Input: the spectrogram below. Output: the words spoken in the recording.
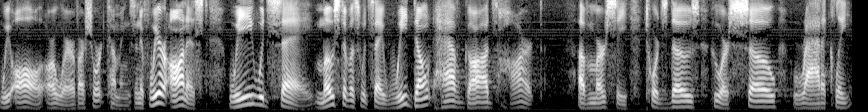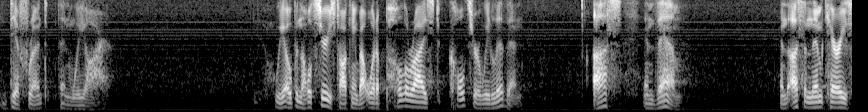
We all are aware of our shortcomings. And if we are honest, we would say, most of us would say, we don't have God's heart of mercy towards those who are so radically different than we are. We open the whole series talking about what a polarized culture we live in us and them. And us and them carries,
